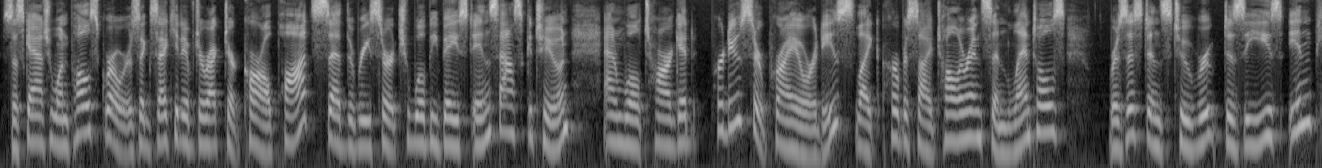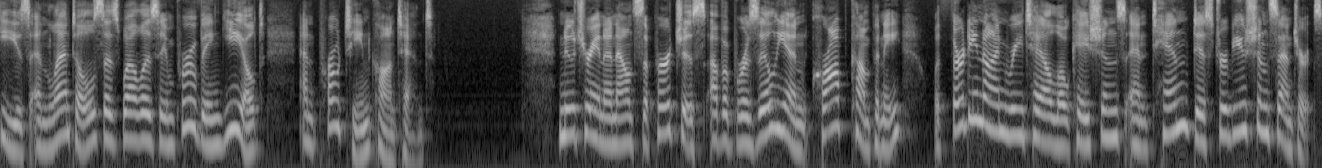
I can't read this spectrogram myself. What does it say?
Saskatchewan Pulse Growers Executive Director Carl Potts said the research will be based in Saskatoon and will target producer priorities like herbicide tolerance in lentils, resistance to root disease in peas and lentils, as well as improving yield and protein content. Nutrien announced the purchase of a Brazilian crop company with 39 retail locations and 10 distribution centers.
